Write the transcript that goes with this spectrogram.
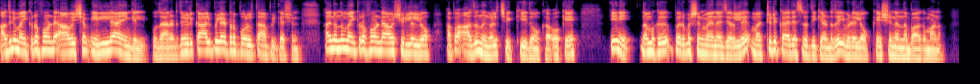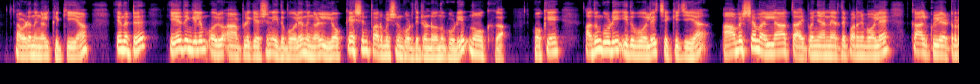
അതിന് മൈക്രോഫോണിന്റെ ആവശ്യം ഇല്ല എങ്കിൽ ഉദാഹരണത്തിന് ഒരു കാൽക്കുലേറ്റർ പോലത്തെ ആപ്ലിക്കേഷൻ അതിനൊന്നും മൈക്രോഫോണിന്റെ ആവശ്യമില്ലല്ലോ. അപ്പോൾ അത് നിങ്ങൾ ചെക്ക് ചെയ്ത് നോക്കുക. ഓക്കെ ഇനി നമുക്ക് പെർമിഷൻ മാനേജറിൽ മറ്റൊരു കാര്യം ശ്രദ്ധിക്കേണ്ടത് ഇവിടെ ലൊക്കേഷൻ എന്ന ഭാഗമാണ്. അവിടെ നിങ്ങൾ ക്ലിക്ക് ചെയ്യാം എന്നിട്ട് ഏതെങ്കിലും ഒരു ആപ്ലിക്കേഷൻ ഇതുപോലെ നിങ്ങൾ ലൊക്കേഷൻ പെർമിഷൻ കൊടുത്തിട്ടുണ്ടോ എന്ന് കൂടി നോക്കുക. ഓക്കെ അതും കൂടി ഇതുപോലെ ചെക്ക് ചെയ്യുക. ആവശ്യമല്ലാത്ത ഇപ്പോൾ ഞാൻ നേരത്തെ പറഞ്ഞ പോലെ കാൽക്കുലേറ്റർ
